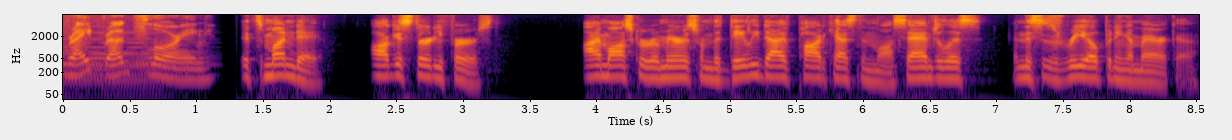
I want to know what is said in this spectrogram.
Rite Rug Flooring. It's Monday, August 31st. I'm Oscar Ramirez from the Daily Dive podcast in Los Angeles, and this is Reopening America.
